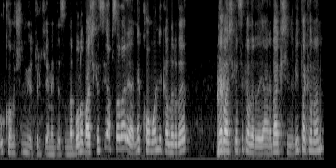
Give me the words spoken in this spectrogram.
Bu konuşulmuyor Türkiye medyasında. Bunu başkası yapsa var ya ne Komoli kalırdı ne başkası kalırdı. Yani bak şimdi bir takımın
